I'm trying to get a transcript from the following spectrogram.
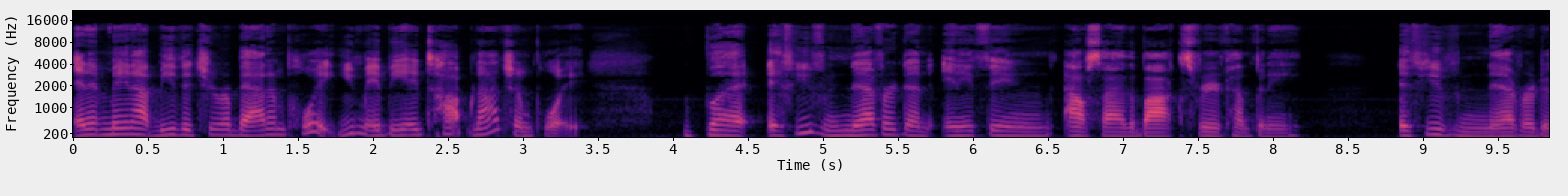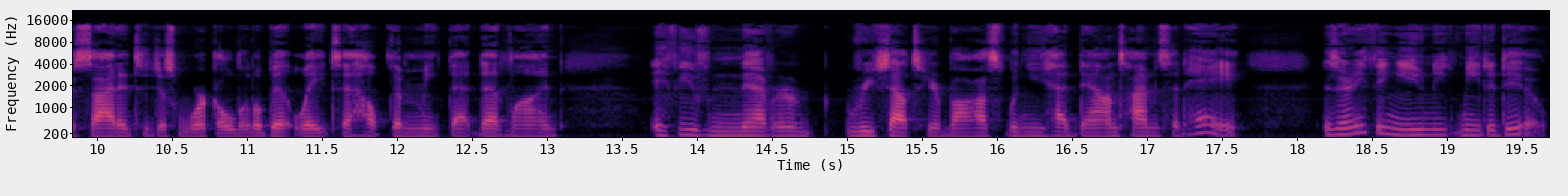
and it may not be that you're a bad employee, you may be a top notch employee. But if you've never done anything outside of the box for your company, if you've never decided to just work a little bit late to help them meet that deadline, if you've never reached out to your boss when you had downtime and said, Hey, is there anything you need me to do?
